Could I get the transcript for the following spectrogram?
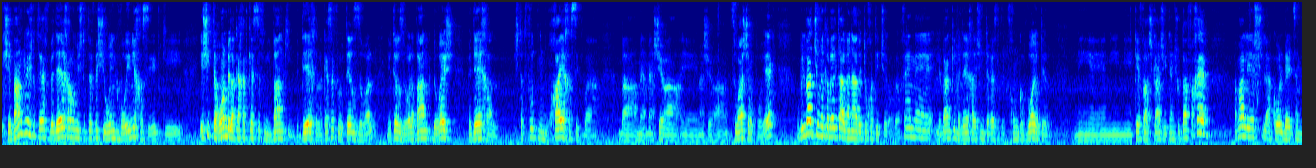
כשבנק משתתף, בדרך כלל הוא משתתף בשיעורים גבוהים יחסית, כי יש יתרון בלקחת כסף מבנקים, בדרך כלל הכסף הוא יותר זול, יותר זול, הבנק דורש בדרך כלל השתתפות נמוכה יחסית ב, ב, מאשר, ה, מאשר התשואה של הפרויקט, ובלבד שהוא מקבל את ההגנה הבטוחתית שלו. ולכן לבנקים בדרך כלל יש אינטרס לתת סכום גבוה יותר מהיקף ההשקעה שייתן שותף אחר, אבל יש להכל בעצם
